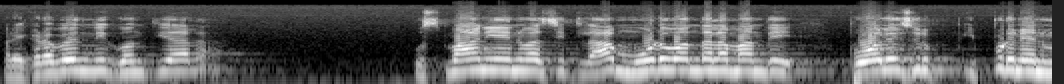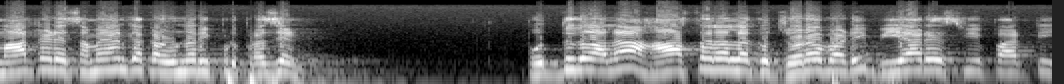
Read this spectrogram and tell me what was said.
మరి ఎక్కడ పోయింది నీ గొంతియాల ఉస్మానియా యూనివర్సిటీలో మూడు వందల మంది పోలీసులు ఇప్పుడు నేను మాట్లాడే సమయానికి అక్కడ ఉన్నారు ఇప్పుడు ప్రజెంట్. పొద్దుగాల హాస్టళ్ళకు జ్వరబడి బీఆర్ఎస్వి పార్టీ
